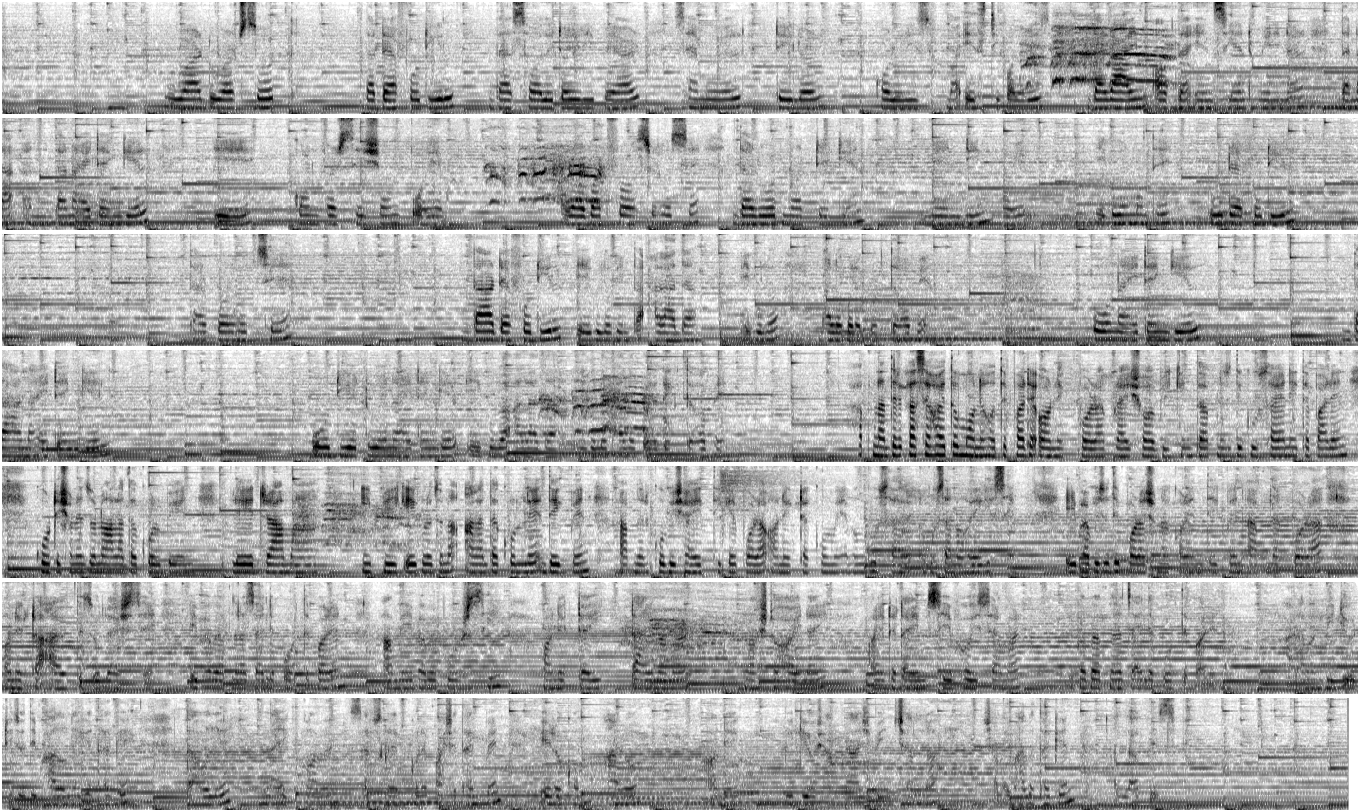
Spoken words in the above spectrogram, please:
Word Wordsworth the daffodil, the solitary reaper, Samuel Taylor Coleridge বা S T Coleridge the rime of the ancient mariner, the the nightingale, a conversation poem. Robert ফ্রস্টের হচ্ছে the road not taken, mending wall এগুলোর মধ্যে two daffodil. তারপর হচ্ছে the daffodil, এগুলো কিন্তু আলাদা। এগুলো ভালো করে পড়তে হবে। O nightingale the nightingale, ode to a nightingale, এগুলো আলাদা। এগুলো ভালো করে দেখতে হবে। আপনাদের কাছে হয়তো মনে হতে পারে অনেক পড়া প্রায় সবই, কিন্তু আপনি যদি গুছায় নিতে পারেন কোটেশনের জন্য আলাদা করবেন প্লে ড্রামা ইপিক এগুলোর জন্য আলাদা করলে দেখবেন আপনার কবি সাহিত্যিকের পড়া অনেকটা কমে এবং গুছা, গুছানো হয়ে গেছে। এইভাবে যদি পড়াশোনা করেন, দেখবেন আপনার পড়া অনেকটা আয়ত্তে চলে আসছে। এইভাবে আপনারা চাইলে পড়তে পারেন। আমি এইভাবে পড়ছি, অনেকটাই টাইম আমার নষ্ট হয় নাই, অনেকটা টাইম সেভ হয়েছে আমার। তবে আপনারা চাইলে পড়তে পারেন আর আমার ভিডিওটি যদি ভালো লেগে থাকে, তাহলে লাইক, কমেন্ট, সাবস্ক্রাইব করে পাশে থাকবেন। এরকম আরও অনেক ভিডিও সামনে আসবে ইনশাল্লাহ। সবাই ভালো থাকেন। আল্লাহ হাফিজ।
